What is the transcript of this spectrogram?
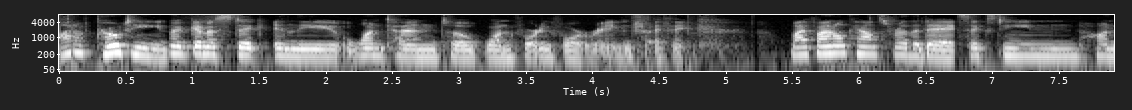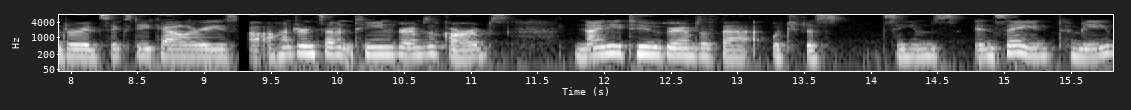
lot of protein. I'm gonna stick in the 110 to 144 range, I think. My final counts for the day, 1660 calories, 117 grams of carbs, 92 grams of fat, which just seems insane to me,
